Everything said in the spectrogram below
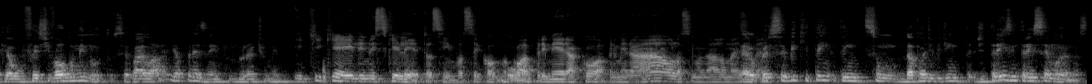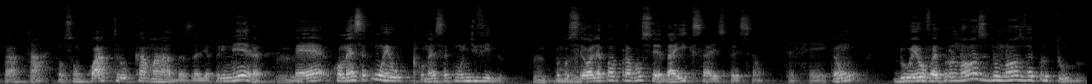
que é o Festival do Minuto. Você vai lá e apresenta durante o minuto. E o que, que é ele no esqueleto? Assim, você qual, qual a primeira qual a primeira aula, a segunda aula, mais É, ou eu menos? percebi que tem, tem são, dá para dividir de três em três semanas, tá? Tá. Então são quatro camadas ali. A primeira é começa com eu, começa com o indivíduo. Uhum. Então você olha para você, daí que sai a expressão. Perfeito. Então do eu vai pro nós e do nós vai pro tudo.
